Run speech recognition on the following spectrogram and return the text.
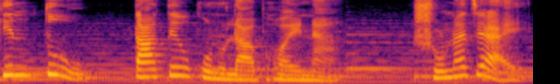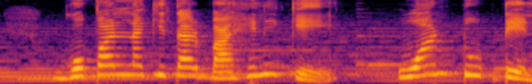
কিন্তু তাতেও কোনো লাভ হয় না। শোনা যায় গোপাল নাকি তার বাহিনীকে ওয়ান টু টেন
